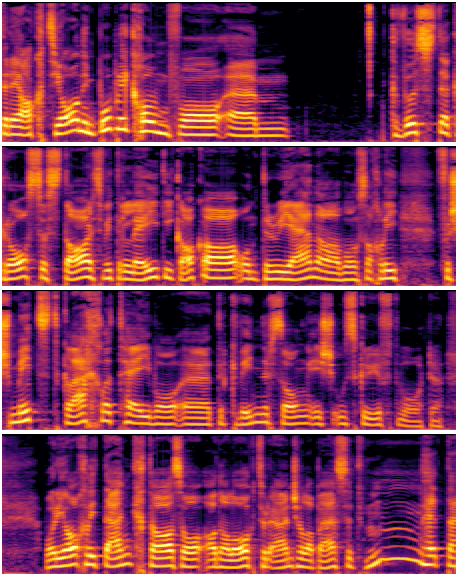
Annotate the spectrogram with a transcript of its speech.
die Reaktion im Publikum von ähm, gewissen grossen Stars wie der Lady Gaga und der Rihanna, die so ein bisschen verschmitzt gelächelt haben, wo äh, der Gewinnersong ist ausgerufen wurde. Wo ich auch ein bisschen gedacht habe, so analog zur Angela Bassett, hm, hat da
